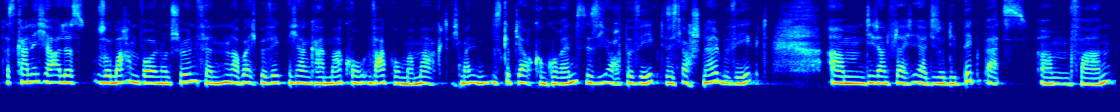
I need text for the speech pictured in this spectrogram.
Das kann ich ja alles so machen wollen und schön finden, aber ich bewege mich ja in keinem Makro Vakuum am Markt. Ich meine, es gibt ja auch Konkurrenz, die sich auch bewegt, die sich auch schnell bewegt, ähm, die dann vielleicht eher die, so die Big Bats ähm, fahren.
